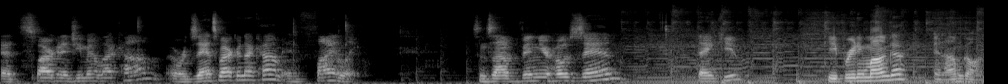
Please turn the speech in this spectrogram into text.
at spiraken at gmail.com or zanspiraken.com. And finally, since I've been your host, Zan, thank you. Keep reading manga, and I'm gone.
